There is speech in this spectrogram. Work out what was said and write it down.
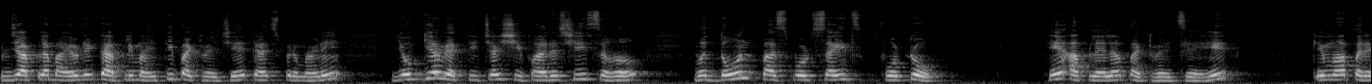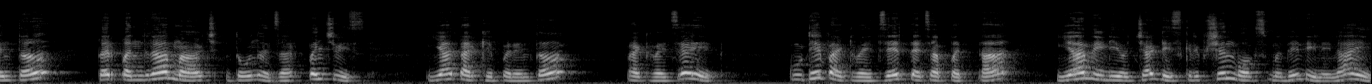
म्हणजे आपला बायोडेटा आपली माहिती पाठवायची आहे त्याचप्रमाणे योग्य व्यक्तीच्या शिफारशीसह व दोन पासपोर्ट साईज फोटो हे आपल्याला पाठवायचे आहेत. केव्हापर्यंत? तर पंधरा मार्च दोन हजार पंचवीस या तारखेपर्यंत पाठवायचे आहेत. कुठे पाठवायचे त्याचा पत्ता या व्हिडिओच्या डिस्क्रिप्शन बॉक्समध्ये दिलेला आहे.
